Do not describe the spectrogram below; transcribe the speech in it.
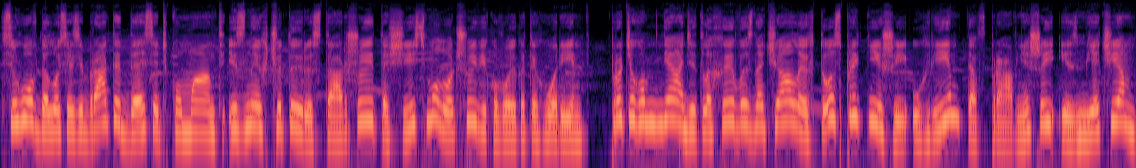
Всього вдалося зібрати 10 команд, із них 4 старшої та 6 молодшої вікової категорії. Протягом дня дітлахи визначали, хто спритніший у грі та вправніший із м'ячем.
